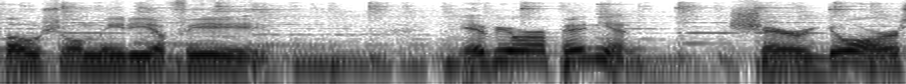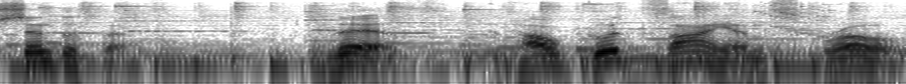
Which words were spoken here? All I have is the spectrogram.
social media feeds. Give your opinion. Share your synthesis. This is how good science grows.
